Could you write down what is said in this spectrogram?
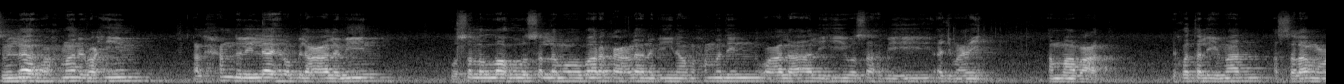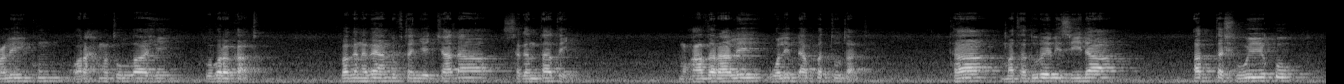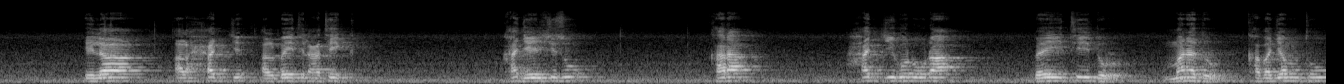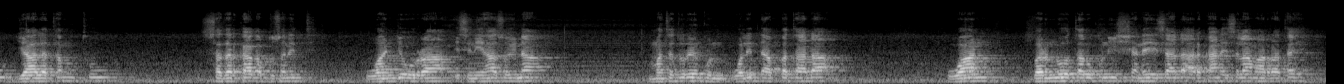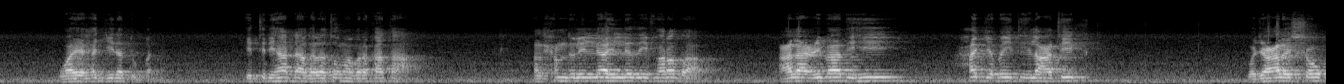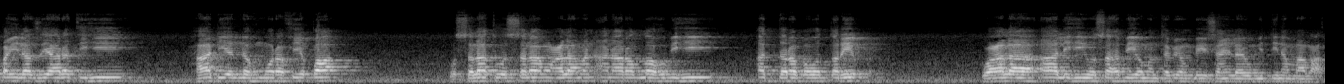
بسم الله الرحمن الرحيم. الحمد لله رب العالمين. وصلى الله وسلم وبارك على نبينا محمد وعلى آله وصحبه أجمعين. أما بعد. إخوة الإيمان السلام عليكم ورحمة الله وبركاته. بقى نغاي عندك تنجي سغنتاتي. محاضرة لي ولد أبتو تاتي. تا متدورين سيدا التشويق إلى الحج البيت العتيق خجيلشسو كرا حجي قدودا بيتي در من در كبجمتو جالتمتو صدركا قبضو سنت وانجا ورا اسنيها سوينا walit dhaabbataadha waan barnoota rukunii shanee isaadha arkaan islaamaa irraa ta'e waa'ee hajjiidha dubbanna itti dhihaadhaa galatooma barakaa ta'a الحمد لله الذي فرض على عباده حج بيته العتيق وجعل الشوق إلى زيارته هاديا لهم ورفيقا. والصلاة والسلام على من أنار الله به الدرب والطريق وعلى آله وصحبه ومن تبعهم بإحسان إلى يوم الدين أما بعد.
